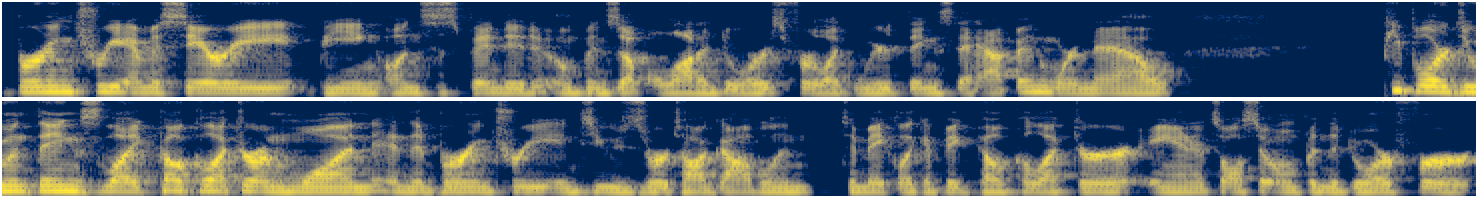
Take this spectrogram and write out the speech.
Burning Tree Emissary being unsuspended opens up a lot of doors for like weird things to happen where now people are doing things like Pelt Collector on one and then Burning Tree into Zhur-Taa Goblin to make like a big Pelt Collector. And it's also opened the door for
